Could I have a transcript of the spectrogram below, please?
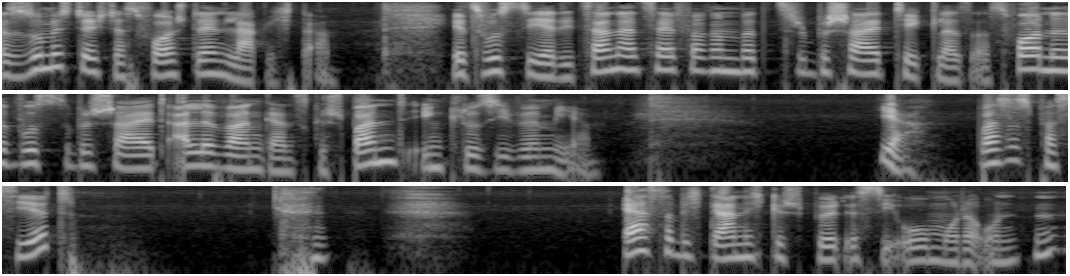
Also so müsst ihr euch das vorstellen, lag ich da. Jetzt wusste ja die Zahnarzthelferin Bescheid, Thekla saß vorne, wusste Bescheid, alle waren ganz gespannt, inklusive mir. Ja, was ist passiert? Erst habe ich gar nicht gespürt, ist sie oben oder unten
